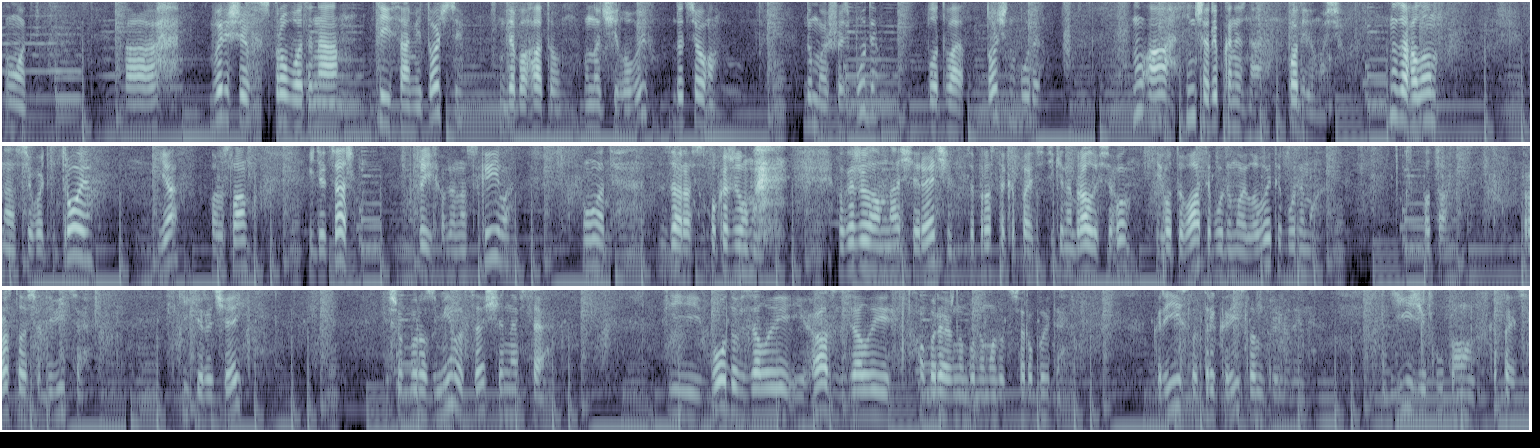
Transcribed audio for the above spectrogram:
От. А, вирішив спробувати на тій самій точці, де багато вночі ловив до цього. Думаю, щось буде. Плотва точно буде. Ну, а інша рибка не знаю. Подивимось. Ну, загалом нас сьогодні троє. Я, Руслан і дядь Саша. Приїхав до нас з Києва. От, зараз покажу вам, покажу вам наші речі. Це просто капець. Тільки набрали всього і готувати будемо, і ловити будемо. Отак от. Просто ось дивіться, скільки речей. І щоб ви розуміли, це ще не все. І воду взяли, і газ взяли. Обережно будемо тут все робити. Крісла, три крісла на три людини. Їжі купа, капець.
